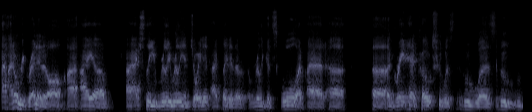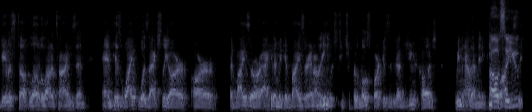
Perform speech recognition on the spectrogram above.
I, I don't regret it at all. I I, uh, I actually really really enjoyed it. I played at a, a really good school. I, I had uh, uh, a great head coach who was who was who, who gave us tough love a lot of times, and and his wife was actually our our advisor, our academic advisor, and our Mhm. English teacher for the most part. Because at junior college, we didn't have that many people. Oh, so you-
